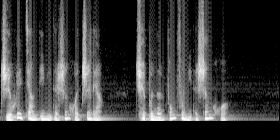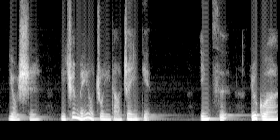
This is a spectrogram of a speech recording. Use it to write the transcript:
只会降低你的生活质量，却不能丰富你的生活。有时你却没有注意到这一点。因此，如果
